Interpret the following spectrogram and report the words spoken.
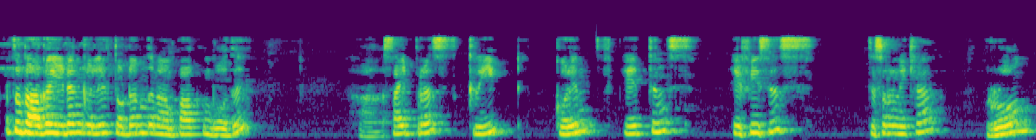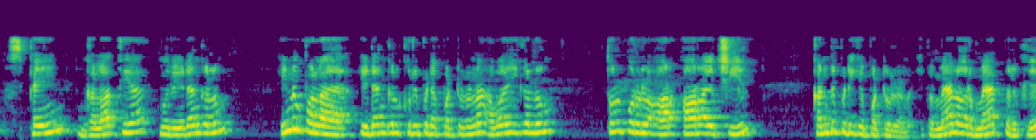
அடுத்ததாக இடங்களில் தொடர்ந்து நாம் பார்க்கும்போது Cyprus Crete Corinth Athens Ephesus Thessalonica Rome Spain Galatia ஒரு இடங்களும் இன்னும் பல இடங்கள் குறிப்பிடப்பட்டுள்ளன. அவைகளும் தொல்பொருள் ஆராய்ச்சியில் கண்டுபிடிக்கப்பட்டுள்ளன. இப்போ மேலே ஒரு மேப் இருக்கு.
